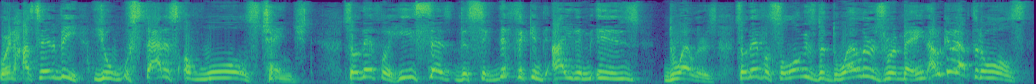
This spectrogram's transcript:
were in Hasid B. Your status of walls changed. So therefore, he says the significant item is dwellers. So therefore, so long as the dwellers remain, I don't give it up to the walls.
